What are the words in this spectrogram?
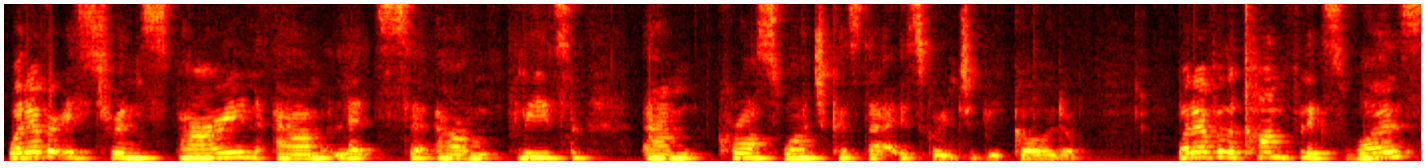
Whatever is transpiring um, let's um, please um, cross watch because that is going to be good. Whatever the conflicts was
